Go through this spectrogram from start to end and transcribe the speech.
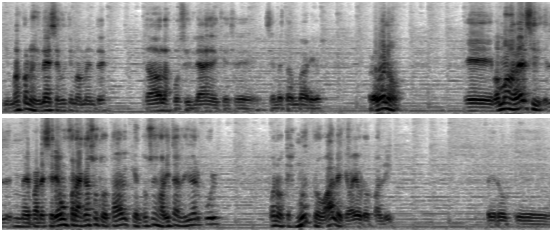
y más con los ingleses últimamente, se ha dado las posibilidades de que se, se metan varios. Pero bueno, eh, vamos a ver si me parecería un fracaso total que entonces ahorita Liverpool, bueno, que es muy probable que vaya a Europa League, pero que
